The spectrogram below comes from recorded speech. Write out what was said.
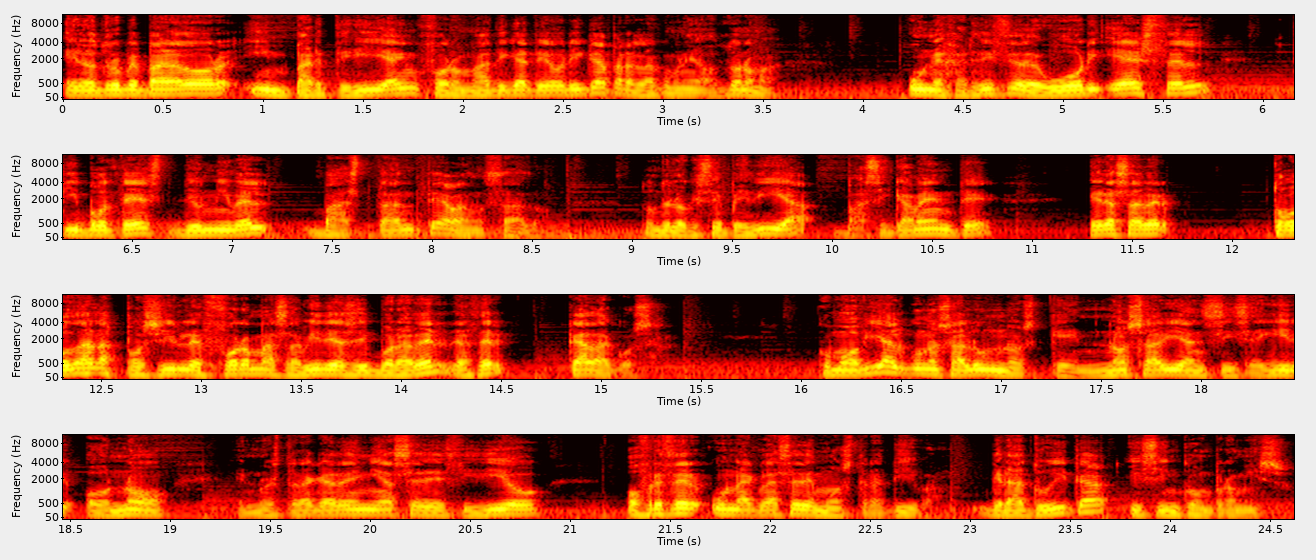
El otro preparador impartiría informática teórica para la comunidad autónoma, un ejercicio de Word y Excel tipo test de un nivel bastante avanzado, donde lo que se pedía, básicamente, era saber todas las posibles formas habidas y por haber de hacer cada cosa. Como había algunos alumnos que no sabían si seguir o no en nuestra academia, se decidió ofrecer una clase demostrativa, gratuita y sin compromiso,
